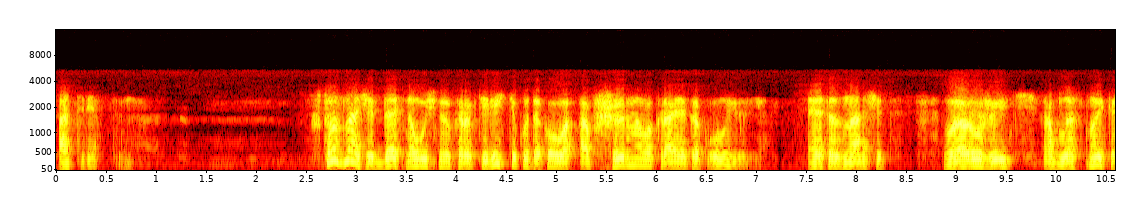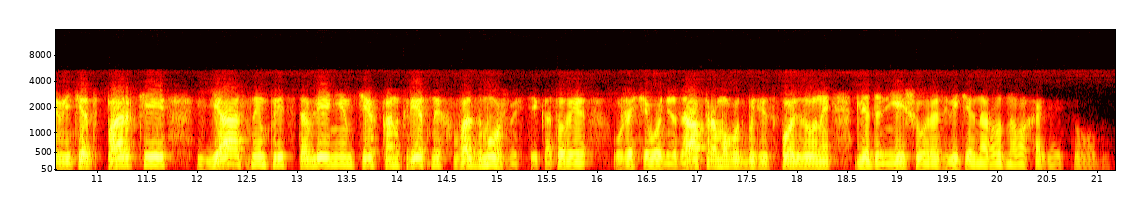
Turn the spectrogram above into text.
ответственно. Что значит дать научную характеристику такого обширного края, как Улуюлья? Это значит вооружить областной комитет партии ясным представлением тех конкретных возможностей, которые уже сегодня-завтра могут быть использованы для дальнейшего развития народного хозяйства области.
